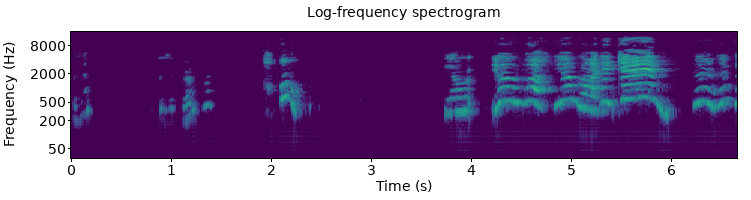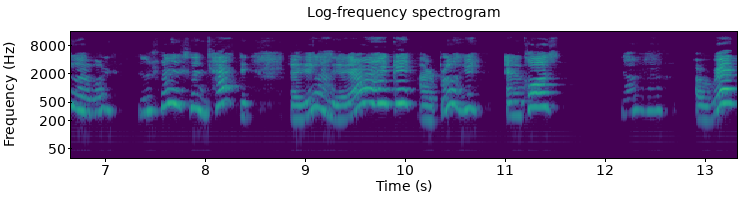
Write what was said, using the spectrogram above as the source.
What's that? Is it red one? Oh! You're, you're, you're right again! Yeah, thank you, everybody. This is fantastic. And you have a yellow hanky and a blue hanky, and of course, now I a red.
